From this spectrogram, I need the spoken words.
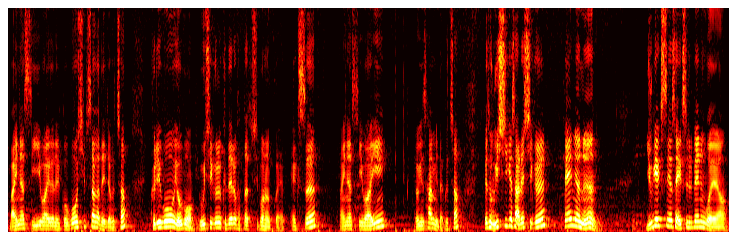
마이너스 2y가 될 거고 14가 되죠. 그쵸? 그리고 요거 요 식을 그대로 갖다 집어넣을 거예요. x 마이너스 2y 여긴 4입니다. 그쵸? 그래서 위식에서 아래식을 빼면은 6x에서 x를 빼는 거예요.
